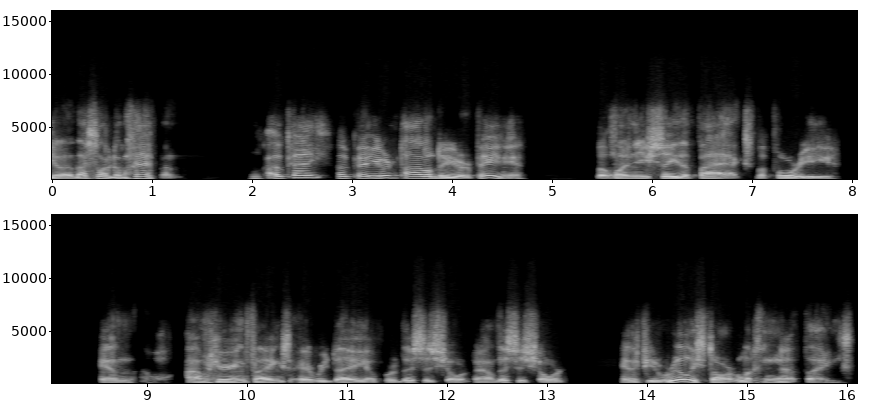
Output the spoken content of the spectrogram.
you know, that's not going to happen. Okay, okay, you're entitled to your opinion, but when you see the facts before you, and I'm hearing things every day of where this is short now, this is short, and if you really start looking at things,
